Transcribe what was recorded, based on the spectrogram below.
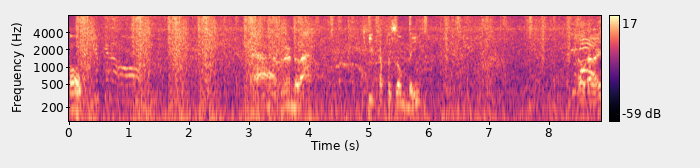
Everyone- Oh, remember that. Puke up a zombie. Oh, hello.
